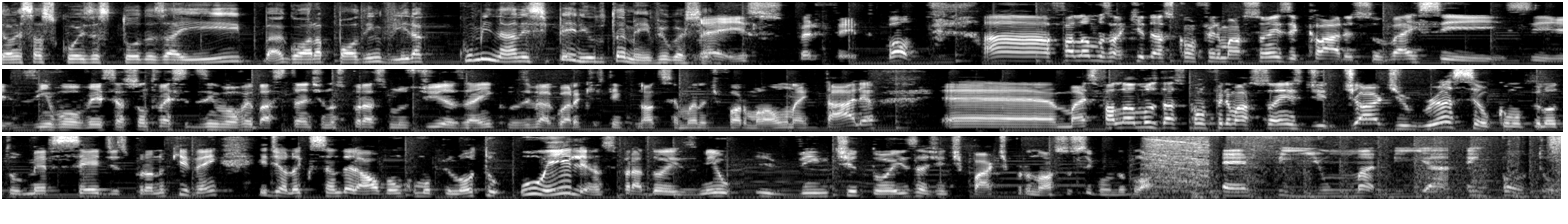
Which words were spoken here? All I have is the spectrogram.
Então essas coisas todas aí agora podem vir a culminar nesse período também, viu, Garcia? É isso, perfeito. Bom, ah, falamos aqui das confirmações e claro, isso vai se, se desenvolver, esse assunto vai se desenvolver bastante nos próximos dias aí, inclusive agora que tem final de semana de Fórmula 1 na Itália. É, mas falamos das confirmações de George Russell como piloto Mercedes para o ano que vem e de Alexander Albon como piloto Williams para 2022. A gente parte para o nosso segundo bloco. F1 Mania em ponto.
